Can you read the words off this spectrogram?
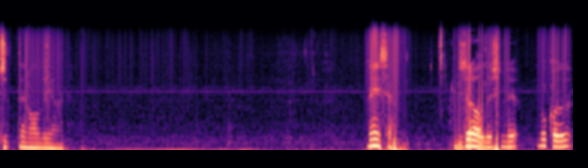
Cidden oldu yani. Neyse. Güzel oldu. Şimdi bu kodu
